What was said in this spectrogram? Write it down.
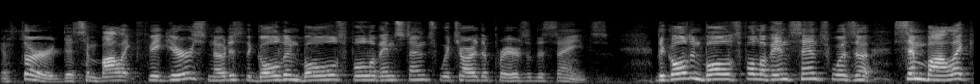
A third, the symbolic figures. Notice the golden bowls full of incense, which are the prayers of the saints. The golden bowls full of incense was a symbolic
